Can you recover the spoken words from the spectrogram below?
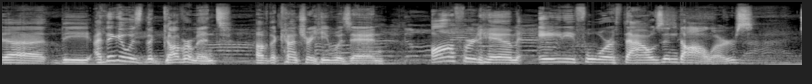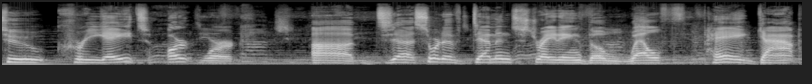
uh, the I think it was the government of the country he was in offered him eighty four thousand dollars to create artwork uh, sort of demonstrating the wealth pay gap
